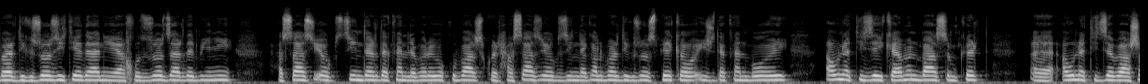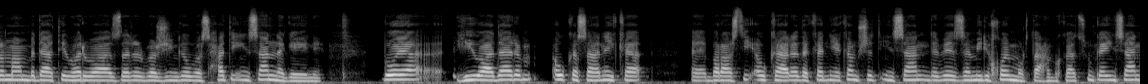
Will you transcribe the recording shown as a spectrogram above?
بەردی گزۆزی تێدا نیە، یاخود زۆر جار دەبینی. حەساسی ئۆکسجین دەردەکەن لەبەرەوەی وەکو باسم کرد حەساسی ئۆکسجین لەگەڵ بەردی گزۆز پێکەوە ئیش دەکەن بۆی ئەو نەتیجەی کە ئەمن باسم کرد ئەو نەتیجە باشەمان بداتێ و هەروە زەرەر بە ژینگە و بەسحەتی ئینسان نەگەێنێ بۆیە هیوادارم ئەو کەسانەی کە بەڕاستی ئەو کارە دەکەن یەکەم شت ئینسان دەبێت زەمیری خۆی مرتاح بکات چونکە ئینسان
